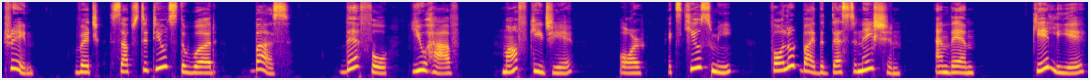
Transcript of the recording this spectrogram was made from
train, which substitutes the word bus. Therefore, you have maaf kijiye or excuse me followed by the destination and then ke liye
